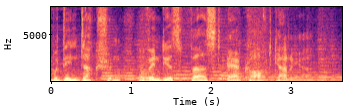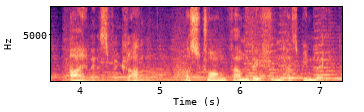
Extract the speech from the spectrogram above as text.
With the induction of India's first aircraft carrier, INS Vikrant, a strong foundation has been laid.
